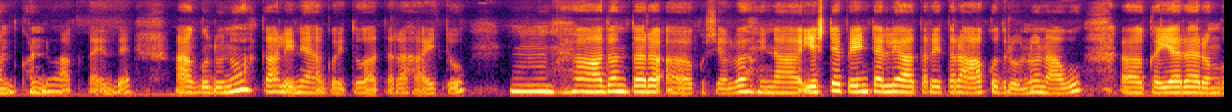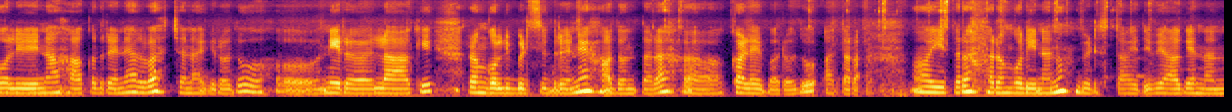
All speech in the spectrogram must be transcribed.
ಅಂದ್ಕೊಂಡು ಹಾಕ್ತಾಯಿದ್ದೆ ಆಗಲೂ ಖಾಲಿನೇ ಆಗೋಯಿತು ಆ ಥರ ಆಯಿತು. ಅದೊಂಥರ ಖುಷಿ ಅಲ್ವಾ? ಇನ್ನು ಎಷ್ಟೇ ಪೇಂಟಲ್ಲಿ ಆ ಥರ ಈ ಥರ ಹಾಕಿದ್ರೂ ನಾವು ಕೈಯಾರ ರಂಗೋಲಿನ ಹಾಕಿದ್ರೇ ಅಲ್ವಾ ಚೆನ್ನಾಗಿರೋದು. ನೀರು ಎಲ್ಲ ಹಾಕಿ ರಂಗೋಲಿ ಬಿಡಿಸಿದ್ರೇ ಅದೊಂಥರ ಕಳೆ ಬರೋದು ಆ ಥರ. ಈ ಥರ ರಂಗೋಲಿ ನಾನು ಬಿಡಿಸ್ತಾ ಇದ್ದೀವಿ. ಹಾಗೆ ನನ್ನ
